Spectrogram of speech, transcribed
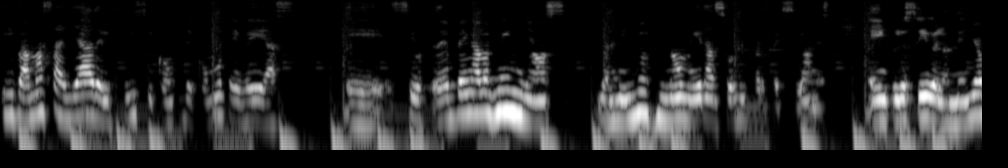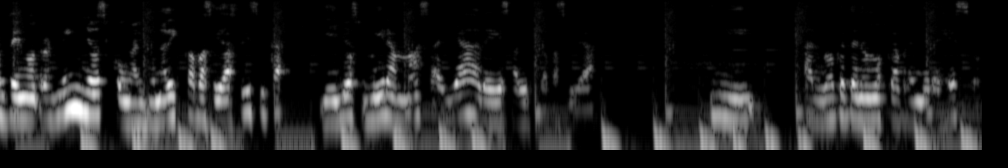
y va más allá del físico, de cómo te veas. Eh, si ustedes ven a los niños, los niños no miran sus imperfecciones. E inclusive los niños ven otros niños con alguna discapacidad física y ellos miran más allá de esa discapacidad. Y algo que tenemos que aprender es eso,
